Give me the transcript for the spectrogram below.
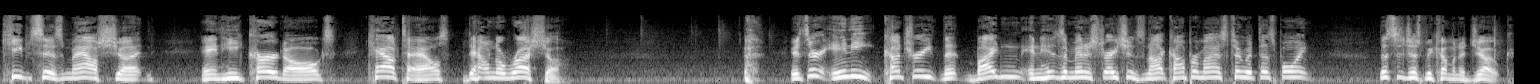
keeps his mouth shut and he cur dogs, kowtows down to Russia. Is there any country that Biden and his administration's not compromised to at this point? This is just becoming a joke.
